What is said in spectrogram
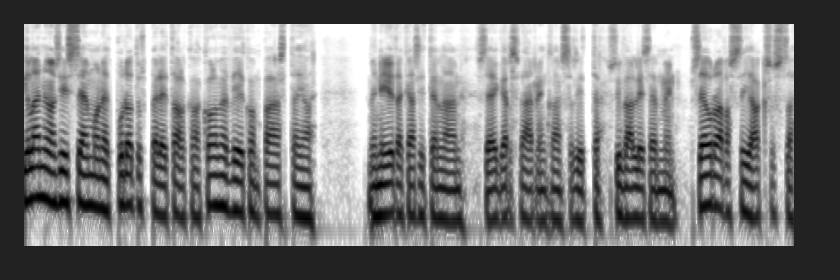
Tilanne on siis semmoinen, että pudotuspelit alkaa kolmen viikon päästä ja me niitä käsitellään Segersvärdin kanssa sitten syvällisemmin seuraavassa jaksossa.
